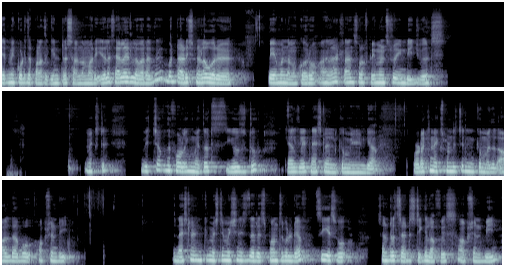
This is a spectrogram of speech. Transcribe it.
ஏற்கனவே கொடுத்த பணத்துக்கு இன்ட்ரெஸ்ட் அந்த மாதிரி இதெல்லாம் சேலரியில் வராது பட் அடிஷ்னலாக ஒரு பேமெண்ட் நமக்கு வரும் அதனால் transfer of payments to individuals next which of the following methods use to calculate national income in India. Production expenditure income method, all the above. Option D. The national income estimation is the responsibility of CSO, Central Statistical Office. Option B.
